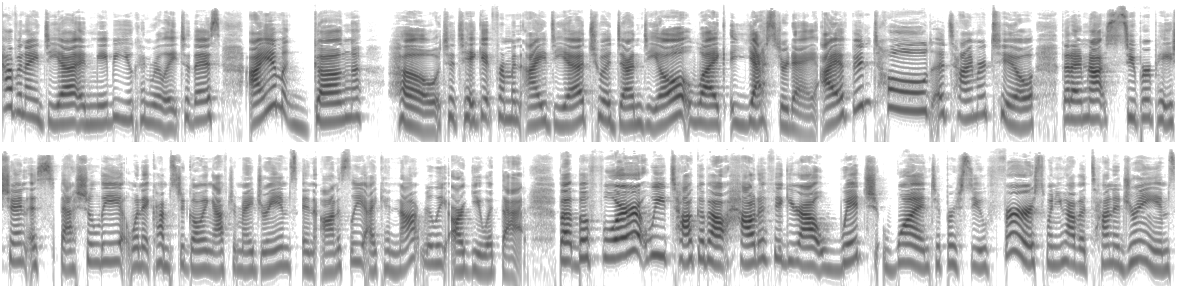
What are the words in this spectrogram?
have an idea, and maybe you can relate to this. I am gung ho to take it from an idea to a done deal like yesterday. I have been told a time or two that I'm not super patient, especially when it comes to going after my dreams. And honestly, I cannot really argue with that. But before we talk about how to figure out which one to pursue first when you have a ton of dreams,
